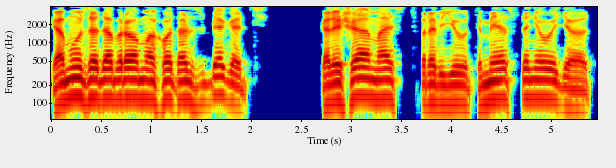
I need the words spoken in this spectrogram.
Кому за добром охота сбегать, Кореша масть пробьют, место не уйдет.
